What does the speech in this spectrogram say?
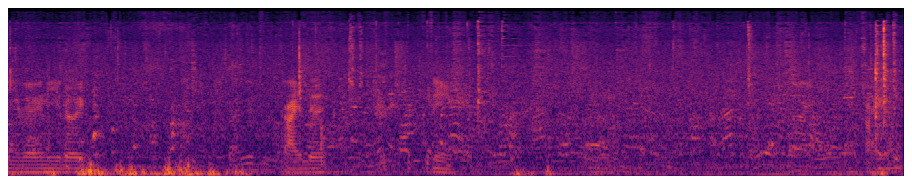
นี่เลยนี่เลยนี่เลย ไก่เลย นี่ไก่ครับ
